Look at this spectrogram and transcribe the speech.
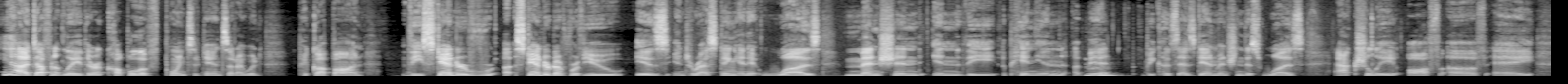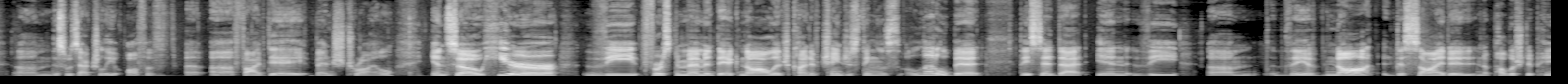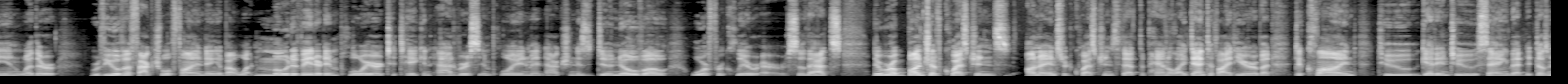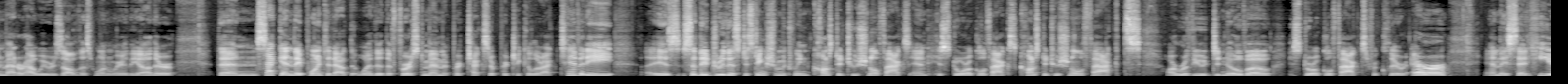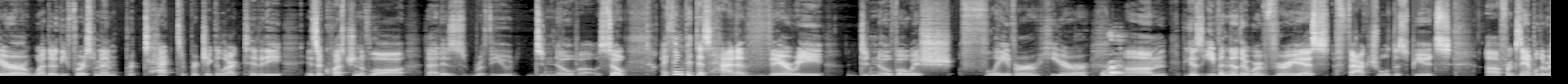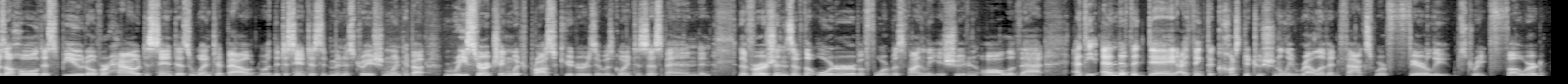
Yeah, definitely. There are a couple of points of Dan's that I would pick up on the standard uh, standard of review is interesting, and it was mentioned in the opinion a bit mm-hmm. because, as Dan mentioned, this was actually off of a um, this was actually off of a, a five day bench trial, and so here the First Amendment they acknowledge kind of changes things a little bit. They said that in the um, they have not decided in a published opinion whether review of a factual finding about what motivated employer to take an adverse employment action is de novo or for clear error. So that's there were a bunch of questions, unanswered questions that the panel identified here, but declined to get into saying that it doesn't matter how we resolve this one way or the other. Then, second, they pointed out that whether the First Amendment protects a particular activity is so they drew this distinction between constitutional facts and historical facts. Constitutional facts are reviewed de novo, historical facts for clear error. And they said here whether the First Amendment protects a particular activity is a question of law that is reviewed de novo. So I think that this had a very de novo-ish flavor here. Right. Um, because even though there were various factual disputes, uh, for example, there was a whole dispute over how DeSantis went about, or the DeSantis administration went about researching which prosecutors it was going to suspend and the versions of the order before it was finally issued and all of that. At the end of the day, I think the constitutionally relevant facts were fairly straightforward.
